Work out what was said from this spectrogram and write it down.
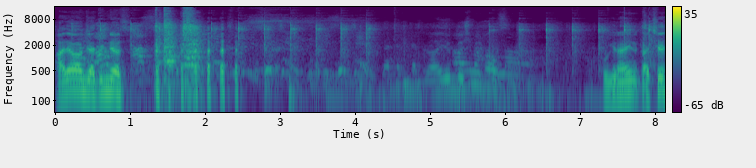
Adem amca dinliyoruz. Ya 25 mi kalsın? Bugün ayın kaçı?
